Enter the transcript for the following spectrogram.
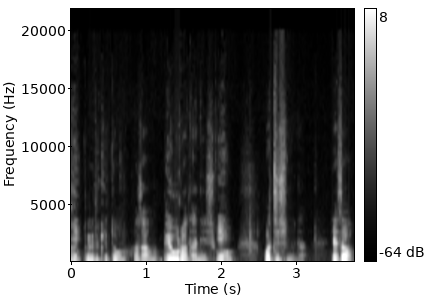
예. 또 이렇게 또 항상 배우러 다니시고 예. 멋지십니다. 그래서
